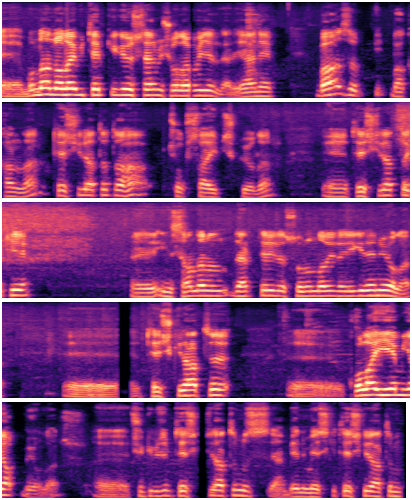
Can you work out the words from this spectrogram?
E, bundan dolayı bir tepki göstermiş olabilirler. Yani bazı bakanlar teşkilata daha çok sahip çıkıyorlar. E, teşkilattaki e, insanların dertleriyle, sorunlarıyla ilgileniyorlar. E, teşkilatı e, kolay yem yapmıyorlar. E, çünkü bizim teşkilatımız, yani benim eski teşkilatım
